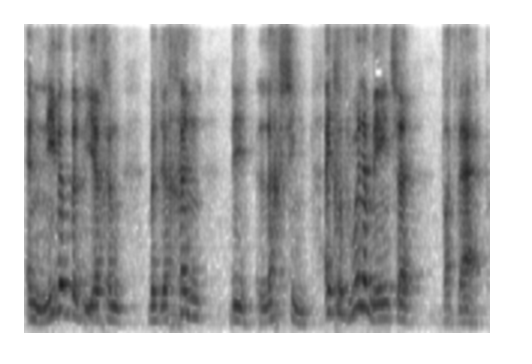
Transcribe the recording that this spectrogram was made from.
'n Nuwe beweging begin die lig sien uit gewone mense wat werk.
